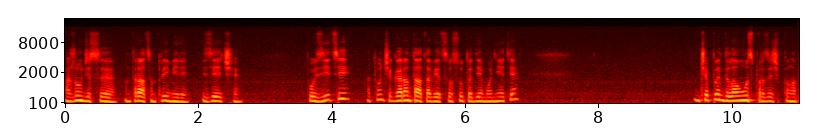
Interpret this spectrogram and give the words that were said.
ajunge să intrați în primele 10 poziții, atunci garantat aveți 100 de monete. Începând de la 11 până la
